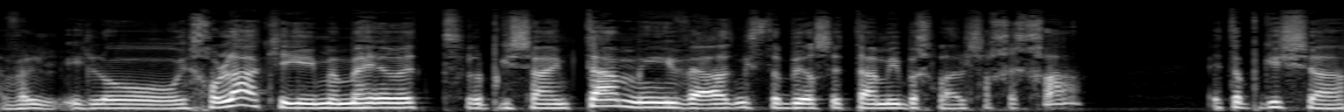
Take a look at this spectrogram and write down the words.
אבל היא לא יכולה כי היא ממהרת לפגישה עם תמי, ואז מסתבר שתמי בכלל שכחה את הפגישה.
